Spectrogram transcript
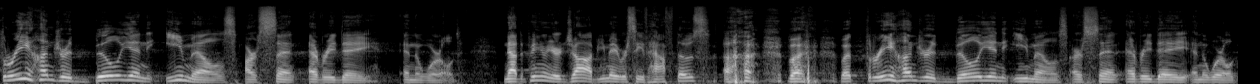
300 billion emails are sent every day in the world. Now, depending on your job, you may receive half those, uh, but, but 300 billion emails are sent every day in the world.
